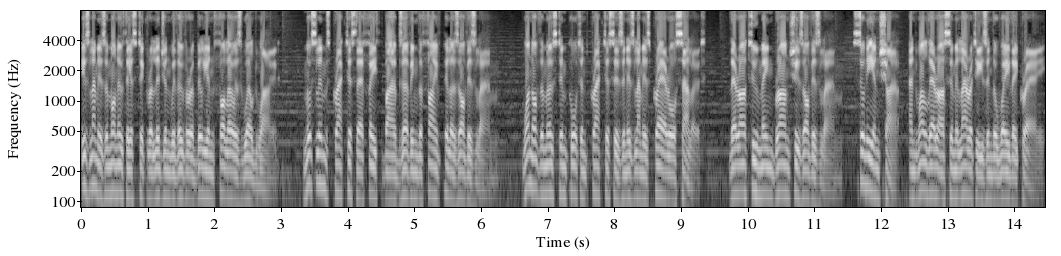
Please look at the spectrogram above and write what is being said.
Islam is a monotheistic religion with over a billion followers worldwide. Muslims practice their faith by observing the five pillars of Islam. One of the most important practices in Islam is prayer or salat. There are two main branches of Islam, Sunni and Shia, and while there are similarities in the way they pray,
